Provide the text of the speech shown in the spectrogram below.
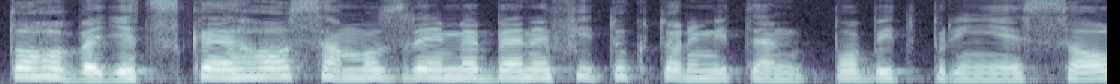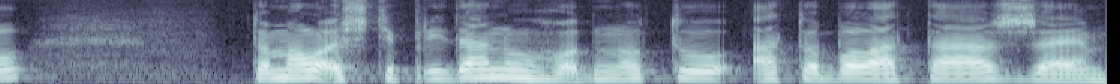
toho vedeckého, samozrejme, benefitu, ktorý mi ten pobyt priniesol, to malo ešte pridanú hodnotu a to bola tá, že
